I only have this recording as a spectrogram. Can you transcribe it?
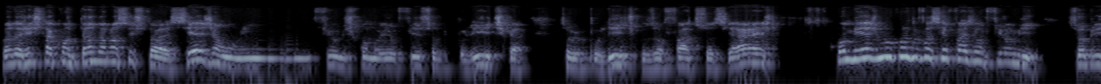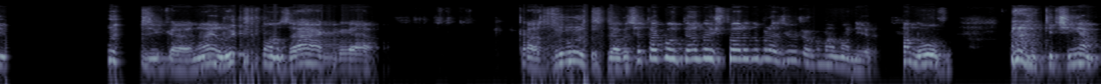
Quando a gente está contando a nossa história, sejam em filmes como eu fiz sobre política, sobre políticos ou fatos sociais, ou mesmo quando você faz um filme sobre música, não é? Luiz Gonzaga, Cazuza, você está contando a história do Brasil de alguma maneira. Tá novo, que tinha,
